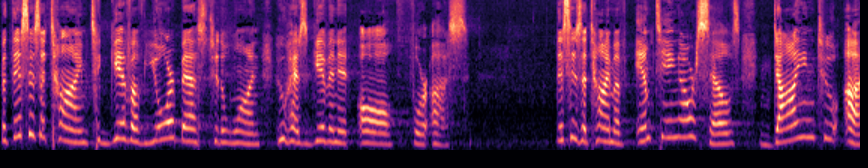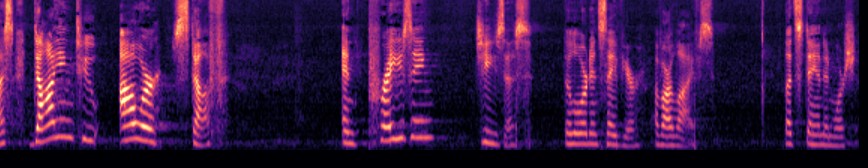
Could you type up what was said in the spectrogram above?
But this is a time to give of your best to the one who has given it all for us. This is a time of emptying ourselves, dying to us, dying to our stuff, and praising Jesus, the Lord and Savior of our lives. Let's stand and worship.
